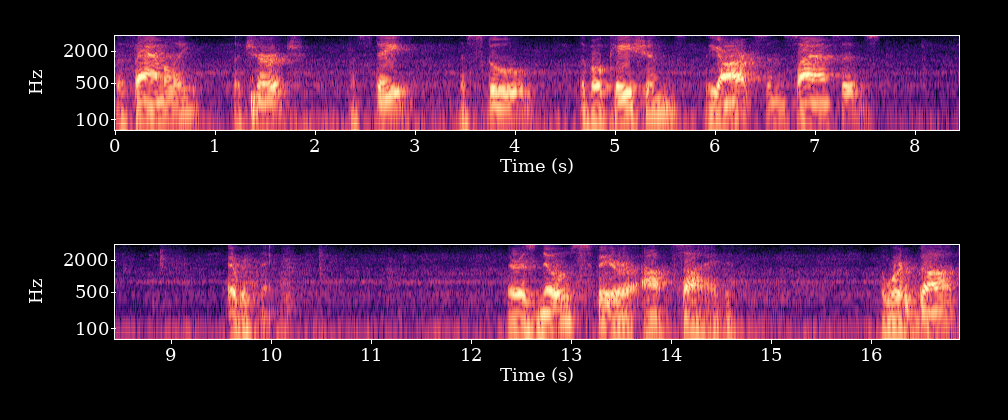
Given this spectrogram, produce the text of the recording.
The family, the church, the state, the school, the vocations, the arts and sciences, everything. There is no sphere outside the Word of God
